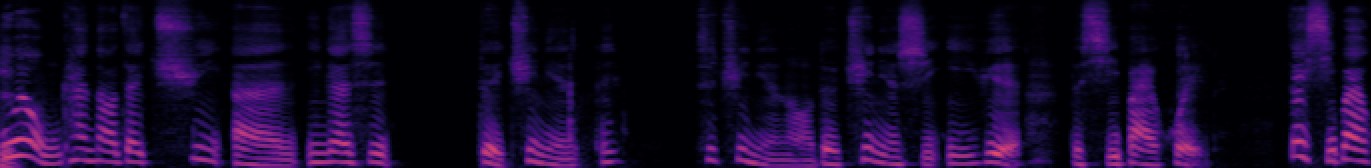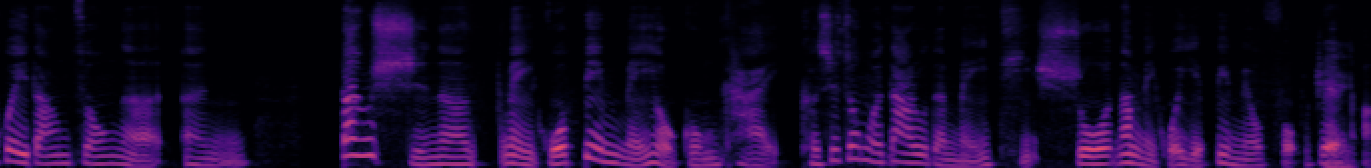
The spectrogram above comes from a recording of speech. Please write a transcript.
因为我们看到在去呃，应该是对去年哎。是去年了，对，去年十一月的习拜会，在习拜会当中呢，嗯，当时呢，美国并没有公开，可是中国大陆的媒体说，那美国也并没有否认啊，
